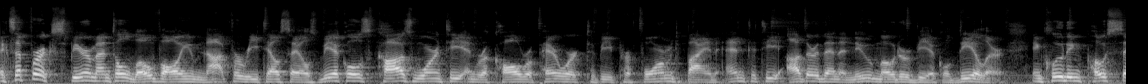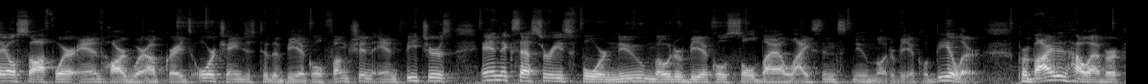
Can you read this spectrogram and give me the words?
Except for experimental low volume, not for retail sales vehicles, cause warranty and recall repair work to be performed by an entity other than a new motor vehicle dealer, including post sale software and hardware upgrades or changes to the vehicle function and features and accessories for new motor vehicles sold by a licensed new motor vehicle dealer. Provided, however,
